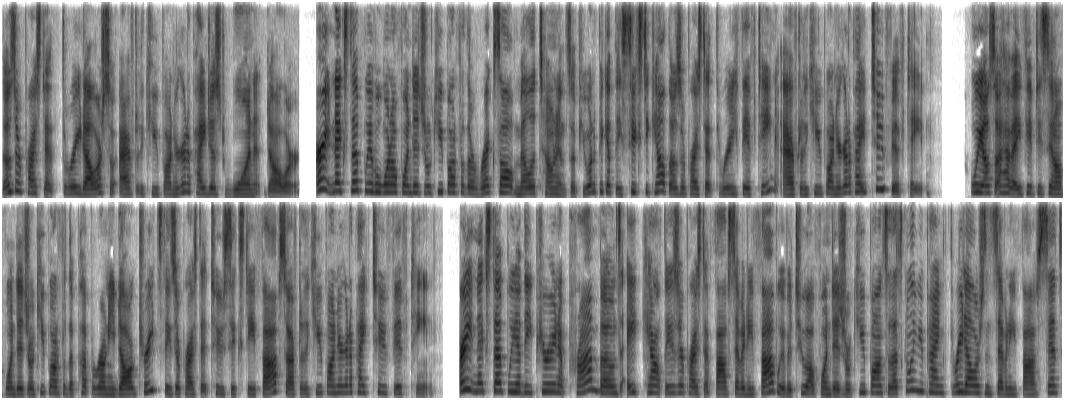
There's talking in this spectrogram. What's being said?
those are priced at $3. So after the coupon, you're going to pay just $1. All right, next up, we have a one off one digital coupon for the Rexall Melatonin. So if you want to pick up the 60 count, those are priced at $3.15. After the coupon, you're going to pay $2.15. We also have a 50 cent off one digital coupon for the Pup-Peroni dog treats. These are priced at $2.65, so after the coupon, you're going to pay $2.15. All right, next up, we have the Purina Prime Bones 8 count. These are priced at $5.75. We have a 2 off 1 digital coupon, so that's going to be paying $3.75.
